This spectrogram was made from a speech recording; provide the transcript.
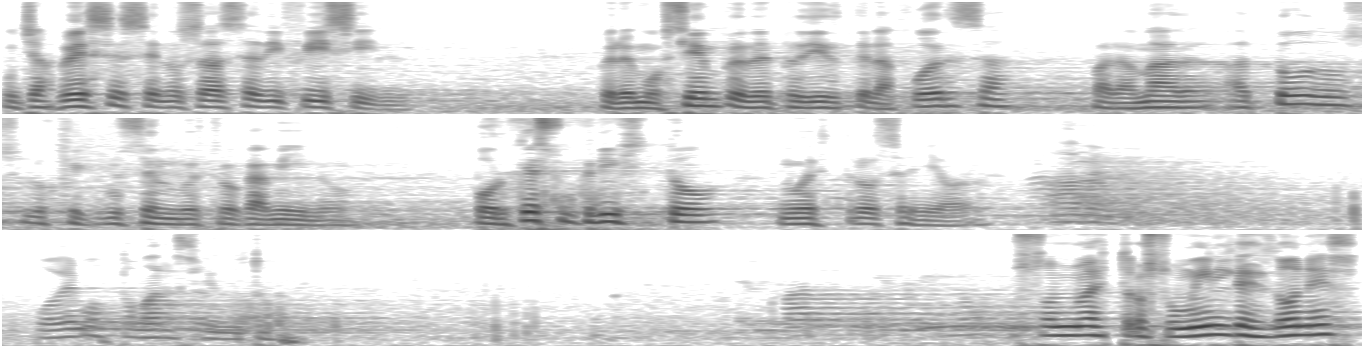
Muchas veces se nos hace difícil, pero hemos siempre de pedirte la fuerza para amar a todos los que crucen nuestro camino. Por Jesucristo nuestro Señor. Amén. Podemos tomar asiento. El pan y el vino son nuestros humildes dones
